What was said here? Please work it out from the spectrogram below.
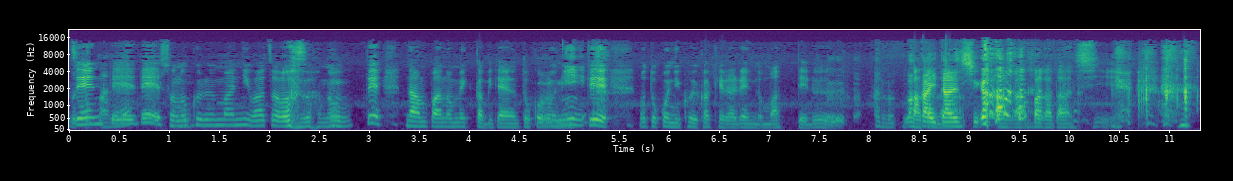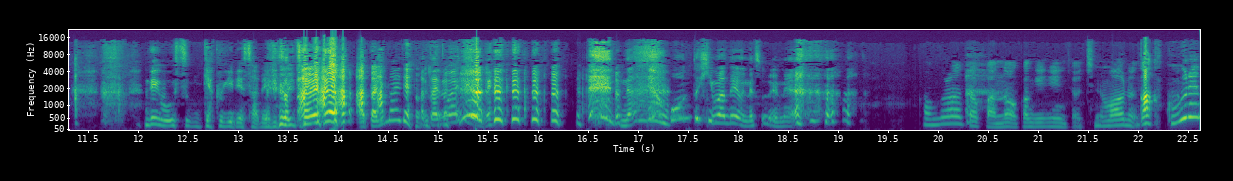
前。提で、その車にわざわざ乗って、ナンパのメッカみたいなところにいて、男に声かけられるの待ってる、あの、若い男子が。バカバカ男子。で、逆ギレされるみたいな。当たり前だよね。当たり前だよね。なんで、ほんと暇だよね、それね。神楽坂の赤城神社、うちのもあるあ、くぐれ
